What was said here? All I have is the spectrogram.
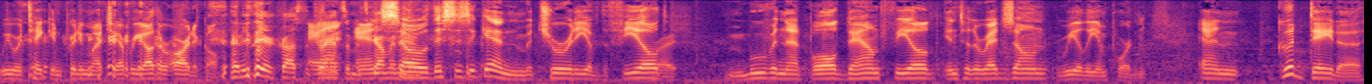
we were taking pretty much every other article. Anything across the And, transom is and coming so in. this is again maturity of the field, Right. moving that ball downfield into the red zone, really important. And good data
